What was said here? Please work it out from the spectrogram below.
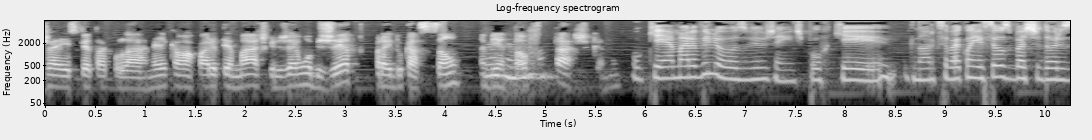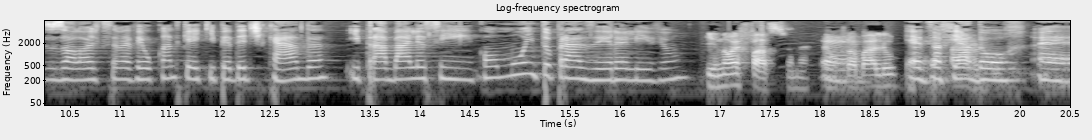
já é espetacular, né? Que é um aquário temático, ele já é um objeto para a educação ambiental uhum. fantástica. Né? O que é maravilhoso, viu, gente? Porque na hora que você vai conhecer os bastidores do zoológico, você vai ver o quanto que a equipe é dedicada e trabalha assim com muito prazer ali, viu? E não é fácil, né? É, é um trabalho. É desafiador. É.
